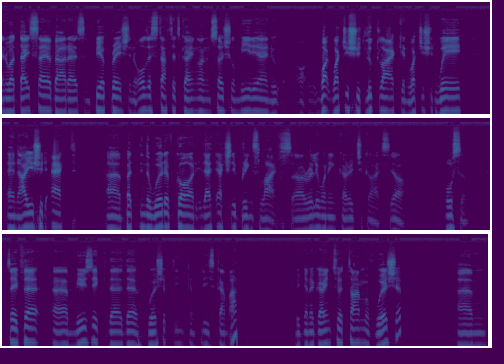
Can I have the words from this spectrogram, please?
and what they say about us and peer pressure and all the stuff that's going on in social media and uh, what what you should look like and what you should wear and how you should act, uh, but in the Word of God, that actually brings life. So I really want to encourage you guys. Yeah, awesome. So if the uh, music, the the worship team can please come up, we're going to go into a time of worship. Um,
